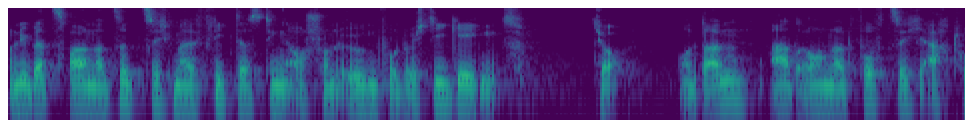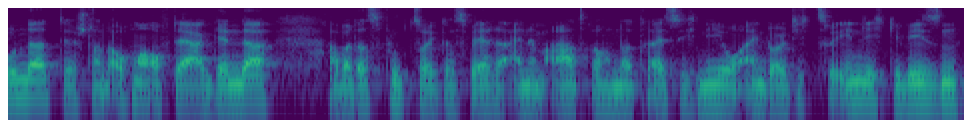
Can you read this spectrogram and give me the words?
und über 270 Mal fliegt das Ding auch schon irgendwo durch die Gegend. Tja, und dann A350-800, der stand auch mal auf der Agenda, aber das Flugzeug, das wäre einem A330 Neo eindeutig zu ähnlich gewesen.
